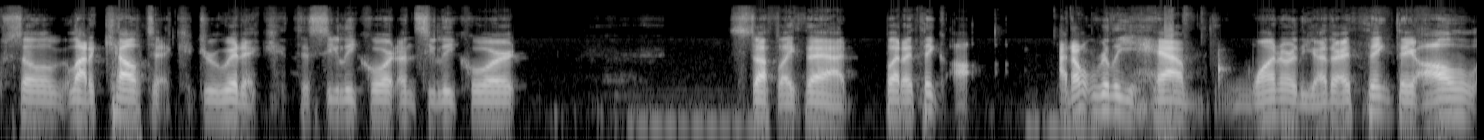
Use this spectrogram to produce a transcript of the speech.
so a lot of Celtic, Druidic, the Seelie Court, Unseelie Court, stuff like that. But I think uh, I don't really have one or the other. I think they all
